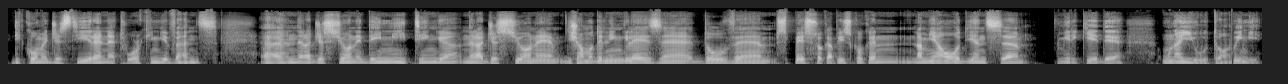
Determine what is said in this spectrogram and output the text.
di come gestire networking events, eh, nella gestione dei meeting, nella gestione diciamo dell'inglese dove spesso capisco che la mia audience mi richiede un aiuto. Quindi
